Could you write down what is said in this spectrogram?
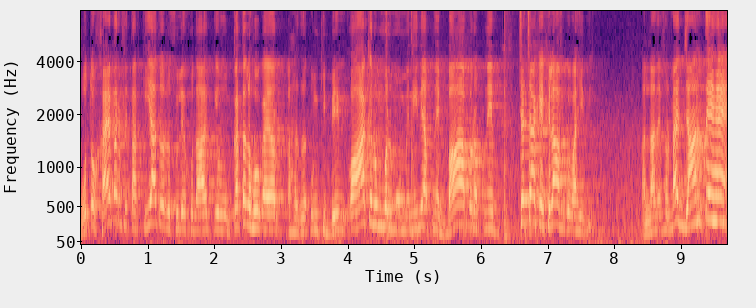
वो तो खैबर फिता किया तो रसूल खुदा के वो कत्ल हो गए और उनकी बेबी आकर उम्मल मोमिनी ने अपने बाप और अपने चचा के खिलाफ गवाही दी। अल्लाह ने फरमाया, जानते हैं,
